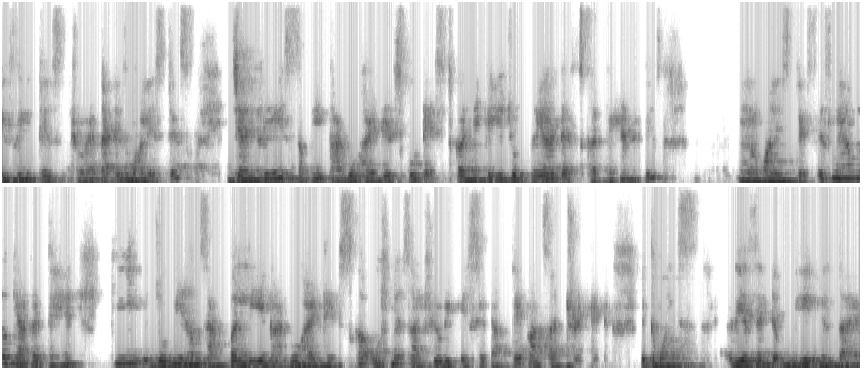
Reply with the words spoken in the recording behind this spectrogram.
इजी टेस्ट जो है that is Molisch test generally सभी कार्बोहाइड्रेट्स को टेस्ट करने के लिए जो प्रेयर टेस्ट करते हैं दैट इज़ मॉलिस टेस्ट इसमें हम लोग क्या करते हैं कि जो भी हम सैंपल लिए कार्बोहाइड्रेट्स का, उसमें सल्फ्यूरिक एसिड डालते हैं कंसंट्रेटेड विथ मॉइस रिएजेंट भी मिलता है।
